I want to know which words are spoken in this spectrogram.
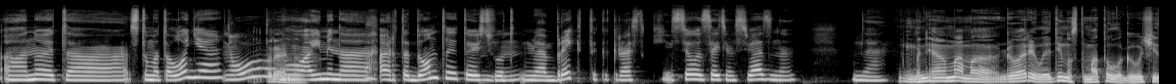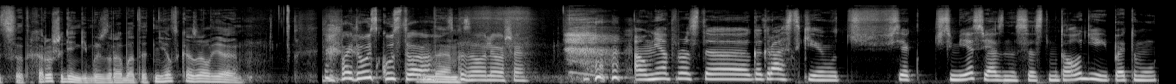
А, ну, это стоматология. Правильно. Ну, а именно ортодонты, то есть вот у меня брекеты как раз-таки, все вот с этим связано. Да. Мне мама говорила, иди на стоматолога учиться, ты хорошие деньги будешь зарабатывать. Нет, сказал я. пойду в искусство, Да. сказал Леша. А у меня просто как раз-таки вот все в семье связаны со стоматологией, поэтому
